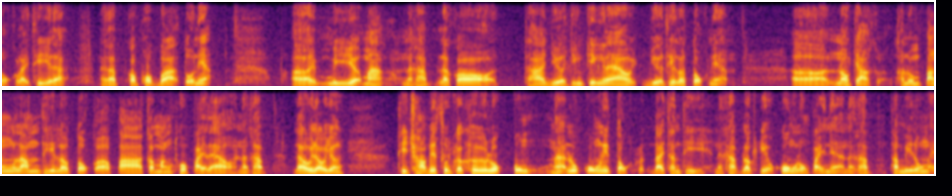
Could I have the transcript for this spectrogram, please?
ตกหลายที่แล้วนะครับ ก็พบว่าตัวเนี้ย มีเยอะมากนะครับ แล้วก็ถ้าเหยื่อจริง ๆ แล้วเหยื่อที่เราตกเนี่ยอนอกจากขนมปังลำที่เราตกปลากระมังทั่วไปแล้วนะครับ แล้วเรายังที่ชอบที่สุดก็คือลูกกุ้งนะลูกกุ้งนี่ตกได้ทันทีนะครับ เราเกี่ยวกุ้งลงไปเนี่ยนะครับ ถ้ามีตรงไหน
